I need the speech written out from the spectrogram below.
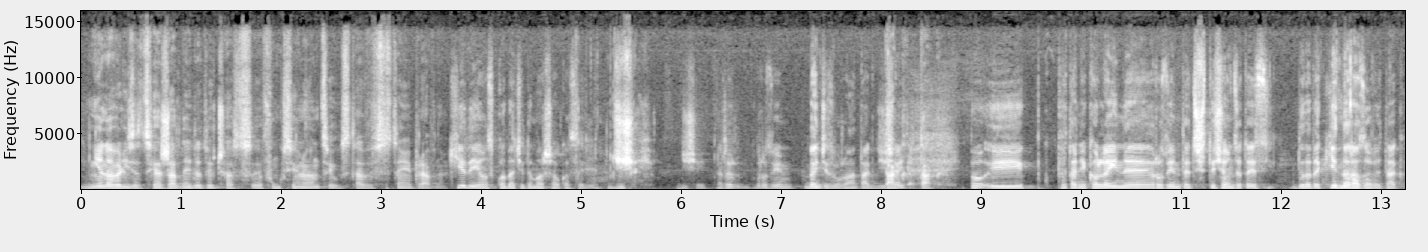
nie nowelizacja żadnej dotychczas funkcjonującej ustawy w systemie prawnym. Kiedy ją składacie do marszałka Sejmu? Dzisiaj. Dzisiaj. Znaczy, rozumiem, będzie złożona, tak? Dzisiaj? Tak, tak. Po, I pytanie kolejne, rozumiem, te 3000 to jest dodatek jednorazowy, tak?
